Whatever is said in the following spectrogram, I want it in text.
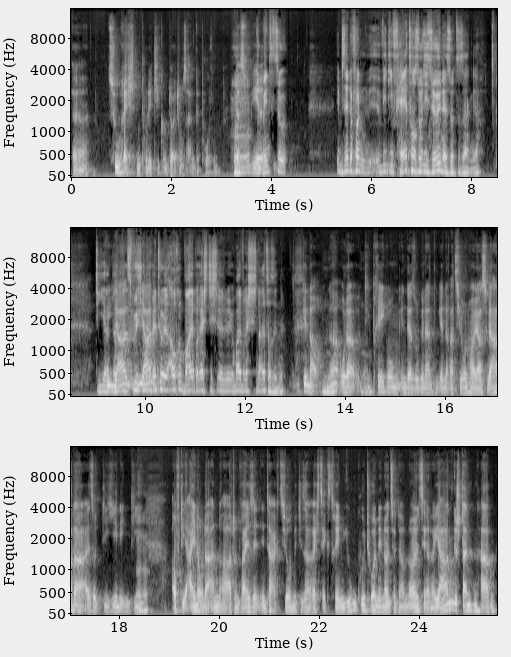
äh, zu rechten Politik- und Deutungsangeboten. Das hm, wäre, du meinst so im Sinne von wie die Väter, so die Söhne sozusagen, ja? Die ja, ja inzwischen ja, eventuell auch im wahlberechtigt, äh, wahlberechtigten Alter sind. Ne? Genau, mhm. ne? oder mhm. die Prägung in der sogenannten Generation Hoyerswerda, also diejenigen, die mhm. auf die eine oder andere Art und Weise in Interaktion mit dieser rechtsextremen Jugendkultur in den 1990er Jahren gestanden haben,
